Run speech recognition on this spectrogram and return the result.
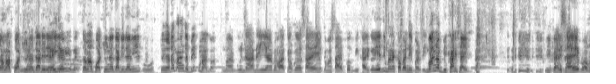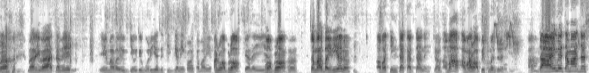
તમારે ફોર્ચ્યુનર ગાડી લેવી તમારે ફોર્ચ્યુનર ગાડી લેવી. તો યાર માંગે ભીખ માગો. માગું ના નહીં યાર વાત કરો સાહેબ તમે સાહેબ કોઈ ભિખારી કોઈ એ જ મને ખબર નહીં પડતી. મારા ભિખારી સાહેબ. ભિખારી સાહેબ મારી વાત તમે એ મારા જેવું તે બોલી જાય તો ચિંતા નહીં કરો તમારી. અનુ અભળો પેલા અભળો. તમારા બૈરી હે ને હવે ચિંતા કરતા નહીં. અમાર ઓફિસમાં જ રહેશે. ટાઈમે તમારે દસ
